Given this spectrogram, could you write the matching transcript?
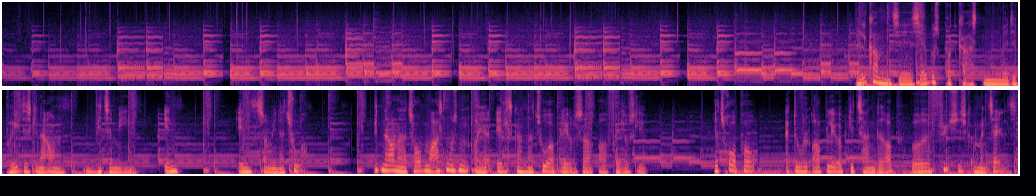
Velkommen til Sabus podcasten med det poetiske navn Vitamin N. N som i natur. Mit navn er Torben Rasmussen, og jeg elsker naturoplevelser og friluftsliv. Jeg tror på, at du vil opleve at blive tanket op, både fysisk og mentalt,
